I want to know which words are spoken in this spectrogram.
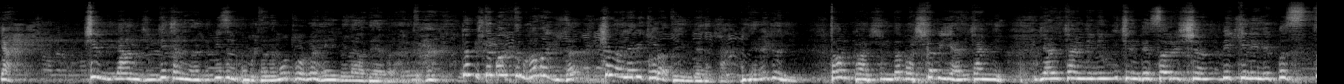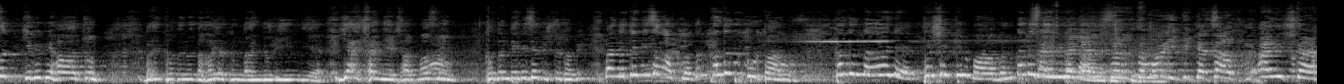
Gel. Şimdi Lami'cim geçenlerde bizim komutanı motorla Heybeliada'ya bıraktı. Dönüşte baktım hava güzel. Şöyle bir tur atayım dedim. Bir de ne göreyim? Tam karşımda başka bir yelkenli. Yelkenlinin içinde sarışın, bikinili, fıstık gibi bir hatun. Ben kadını daha yakından göreyim diye. Yelkenliye çarpmaz mıyım? Kadın denize düştü tabii. Ben de denize atladım, kadını kurtardım. Kadın da öyle teşekkür babında beni Sen de gel davet etti. sırtıma iki kese at. Enişte.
